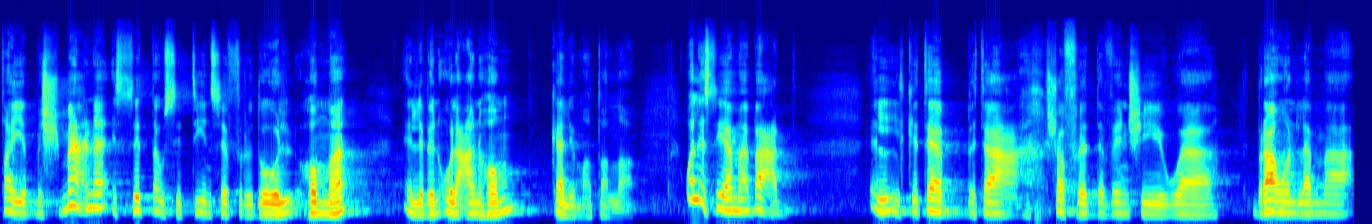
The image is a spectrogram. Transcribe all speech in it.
طيب مش معنى ال 66 سفر دول هم اللي بنقول عنهم كلمة الله. ولا سيما بعد الكتاب بتاع شفرة دافنشي وبراون لما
